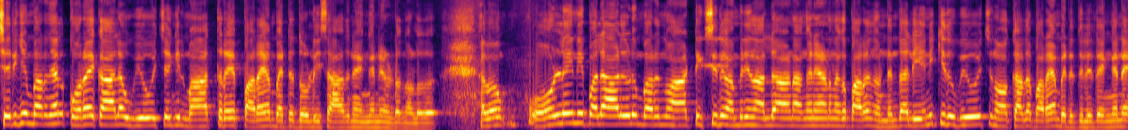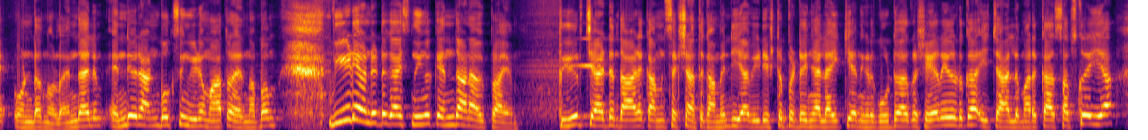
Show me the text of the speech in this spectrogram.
ശരിക്കും പറഞ്ഞാൽ കുറേ കാലം ഉപയോഗിച്ചെങ്കിൽ മാത്രമേ പറയാൻ പറ്റത്തുള്ളൂ ഈ സാധനം എങ്ങനെയുണ്ടെന്നുള്ളത്. അപ്പം ഓൺലൈനിൽ പല ആളുകളും പറയുന്നു ആർട്ടിക്സിന്റെ കമ്പനി നല്ലതാണ് അങ്ങനെയാണെന്നൊക്കെ പറയുന്നുണ്ട്. എന്തായാലും എനിക്കിത് ഉപയോഗിച്ച് നോക്കാതെ പറയാൻ പറ്റത്തില്ല ഇത് എങ്ങനെ ഉണ്ടെന്നുള്ളത്. എന്തായാലും എന്റെ ഒരു അൺബോക്സിങ് വീഡിയോ മാത്രമായിരുന്നു. അപ്പം വീഡിയോ കണ്ടിട്ട് കാശ് നിങ്ങൾക്ക് എന്താണ് അഭിപ്രായം? തീർച്ചയായിട്ടും താഴെ കമന്റ് സെക്ഷനകത്ത് കമന്റ് ചെയ്യുക. വീഡിയോ ഇഷ്ടപ്പെട്ട് കഴിഞ്ഞാൽ ലൈക്ക് ചെയ്യുക. നിങ്ങളുടെ കൂട്ടുകാർക്ക് ഷെയർ ചെയ്ത് കൊടുക്കുക. ഈ ചാനൽ മറക്കാതെ സബ്സ്ക്രൈബ് ചെയ്യുക.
